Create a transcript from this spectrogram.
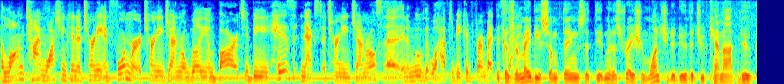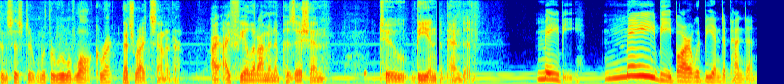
a longtime Washington attorney and former Attorney General William Barr to be his next Attorney General uh, in a move that will have to be confirmed by the Because Senate. there may be some things that the administration wants you to do that you cannot do consistent with the rule of law, correct? That's right, Senator. I, I feel that I'm in a position to be independent. Maybe, maybe Barr would be independent.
